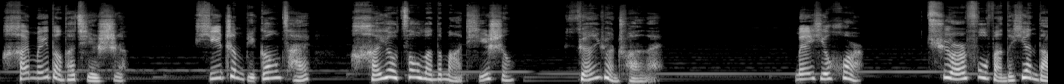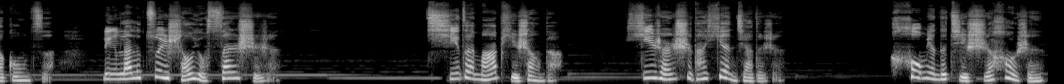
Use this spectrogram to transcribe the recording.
还没等他解释，一阵比刚才还要躁乱的马蹄声远远传来。没一会儿。去而复返的燕大公子，领来了最少有三十人。骑在马匹上的，依然是他燕家的人。后面的几十号人，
